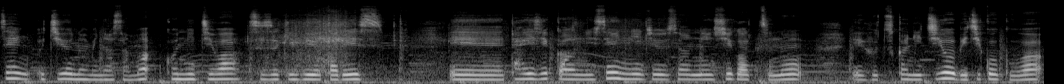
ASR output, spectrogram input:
全宇宙の皆様こんにちは。鈴木冬香です、えー、タイ時間2023年4月の、えー2日日曜日時刻は、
